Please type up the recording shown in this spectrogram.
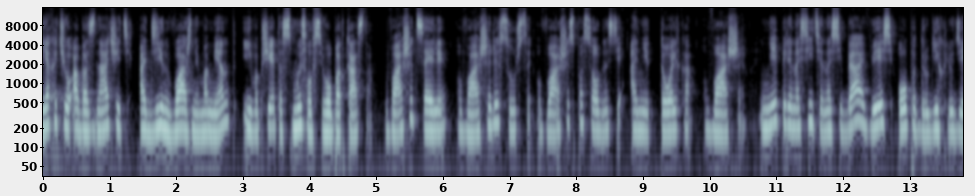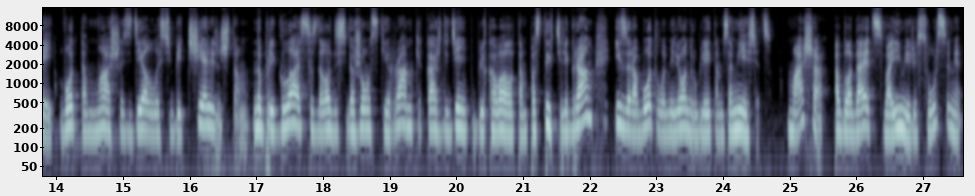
Я хочу обозначить один важный момент, и вообще это смысл всего подкаста. Ваши цели, ваши ресурсы, ваши способности, они только ваши не переносите на себя весь опыт других людей. Вот там Маша сделала себе челлендж, там напряглась, создала для себя жесткие рамки, каждый день публиковала там посты в Телеграм и заработала миллион рублей там за месяц. Маша обладает своими ресурсами,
